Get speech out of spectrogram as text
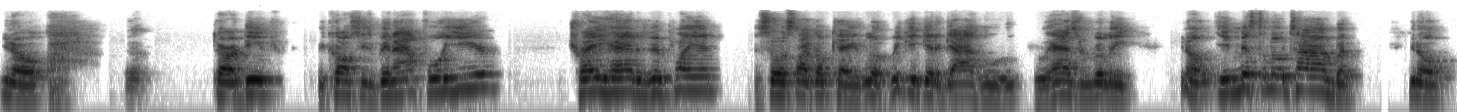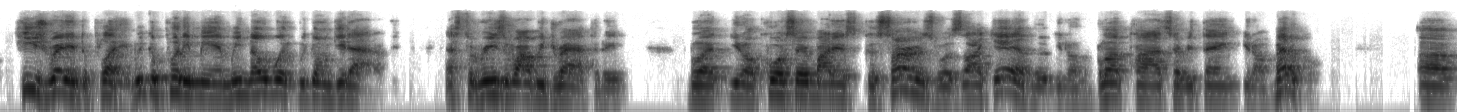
you know, Tardif because he's been out for a year. Trey had has been playing, and so it's like, okay, look, we could get a guy who who hasn't really, you know, he missed a little time, but you know, he's ready to play. We could put him in. We know what we're gonna get out of him. That's the reason why we drafted him. But you know, of course, everybody's concerns was like, yeah, the, you know, the blood clots, everything, you know, medical. Uh,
